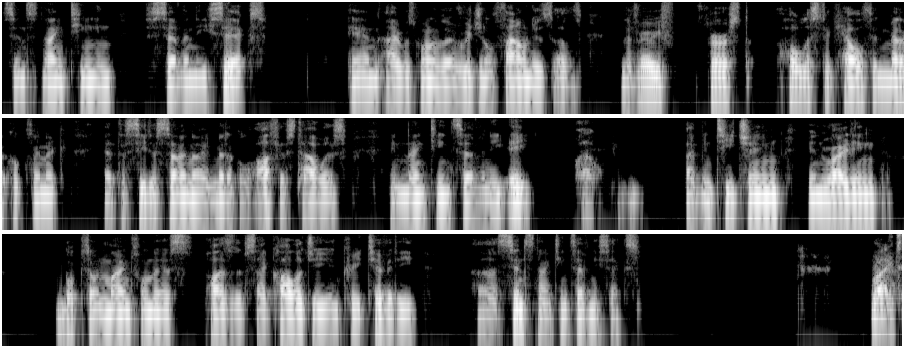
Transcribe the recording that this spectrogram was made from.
since 19- 76. And I was one of the original founders of the very first holistic health and medical clinic at the Cedar Sinai Medical Office Towers in 1978. Wow. I've been teaching and writing books on mindfulness, positive psychology, and creativity uh, since 1976. Right.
